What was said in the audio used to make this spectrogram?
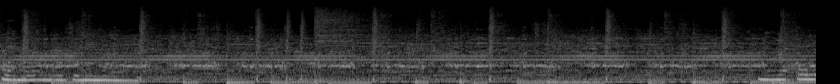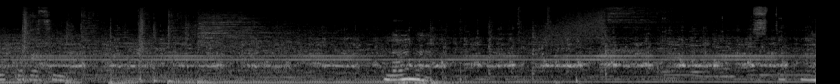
Kaya na lang natin yung mga Nanatulog ko kasi. Wala na. Stop na.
